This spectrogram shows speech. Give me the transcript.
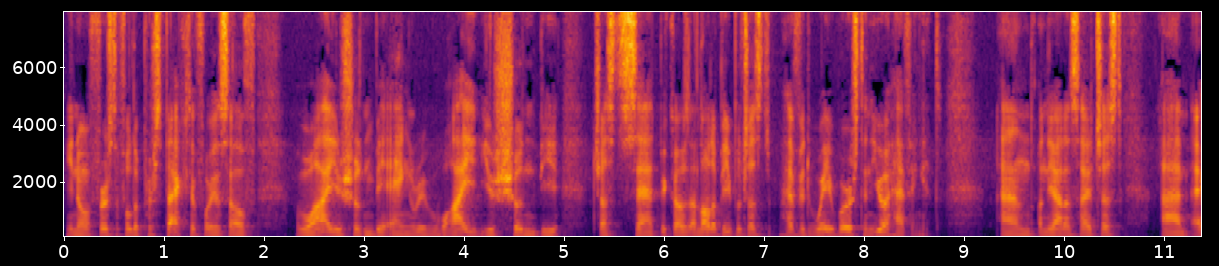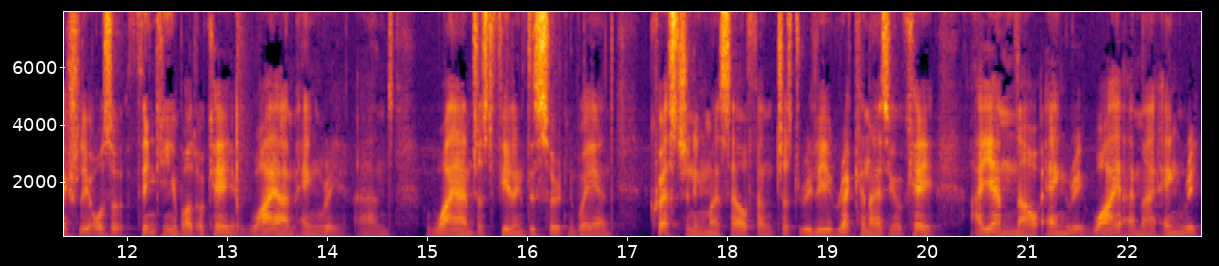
you know, first of all, the perspective for yourself why you shouldn't be angry, why you shouldn't be just sad, because a lot of people just have it way worse than you're having it. And on the other side, just um, actually also thinking about, okay, why I'm angry and why I'm just feeling this certain way and questioning myself and just really recognizing, okay, I am now angry. Why am I angry?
